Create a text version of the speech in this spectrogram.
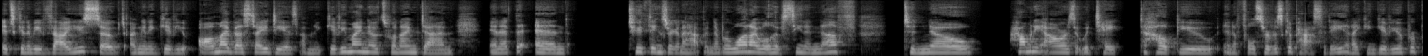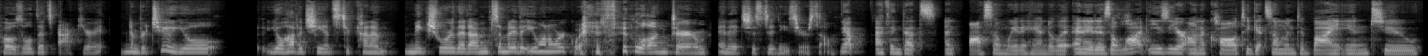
It's going to be value soaked. I'm going to give you all my best ideas. I'm going to give you my notes when I'm done. And at the end, two things are going to happen. Number one, I will have seen enough to know how many hours it would take to help you in a full service capacity. And I can give you a proposal that's accurate. Number two, you'll you'll have a chance to kind of make sure that I'm somebody that you want to work with long term. And it's just an easier sell. Yep. I think that's an awesome way to handle it. And it is a lot easier on a call to get someone to buy into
